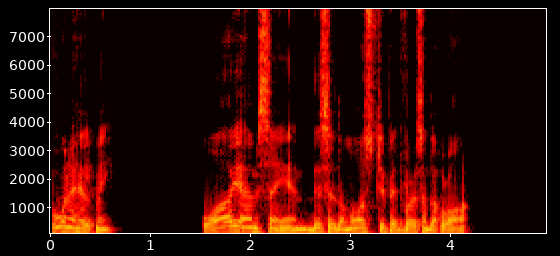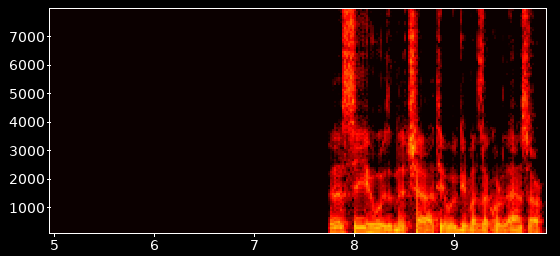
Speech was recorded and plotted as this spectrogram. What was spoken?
Who want to help me? Why I'm saying this is the most stupid verse in the Quran? Let us see who is in the chat. He will give us a correct answer.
